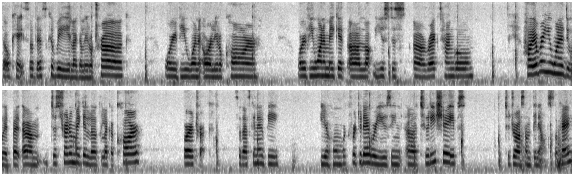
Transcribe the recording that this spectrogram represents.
So, okay, so this could be like a little truck or if you want, or a little car or if you want to make it uh, use this uh, rectangle. However you want to do it but um, just try to make it look like a car or a truck. So that's going to be your homework for today. We're using uh, 2d shapes to draw something else okay?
